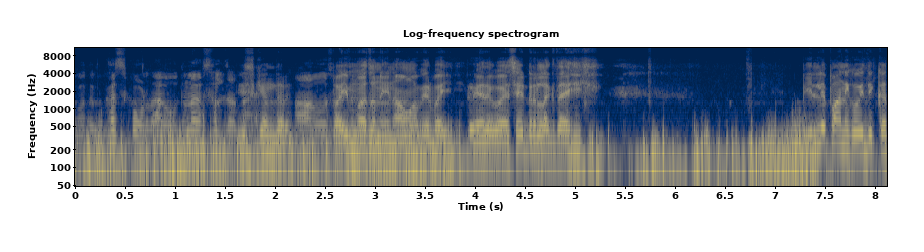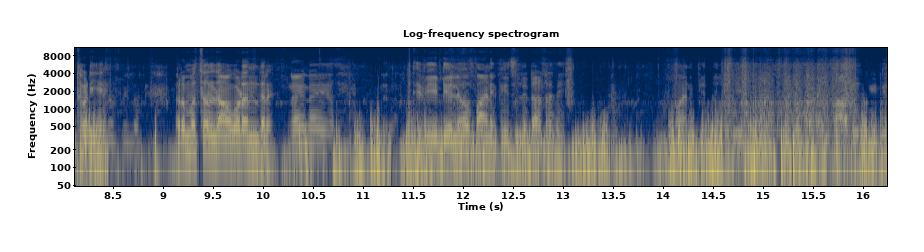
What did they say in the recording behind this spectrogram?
वो तो कोड़ रहा है उतना सल जाता इसके अंदर? हाँ भाई मैं तो नहीं नहाऊँगा फिर भाई। मेरे को ऐसे डर लगता है। पी ले पानी कोई दिक्कत थोड़ी है? और मैं चल जाऊँगा अंदर। नहीं नहीं वीडियो ले पानी पीछ ले डॉक्टर दे पानी पीता वीडियो साथ में पीते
